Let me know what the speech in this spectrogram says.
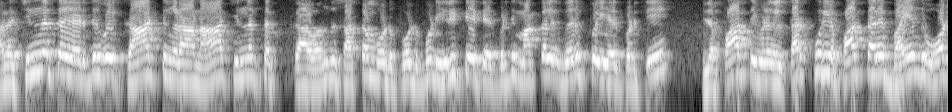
அந்த சின்னத்தை எடுத்துட்டு போய் காட்டுங்கடானா சின்னத்தை வந்து சத்தம் போட்டு போட்டு போட்டு இரிட்டேட் ஏற்படுத்தி மக்களுக்கு வெறுப்பை ஏற்படுத்தி இதை பார்த்து இவனுங்கள் தற்கூரிய பார்த்தாலே பயந்து ஓட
